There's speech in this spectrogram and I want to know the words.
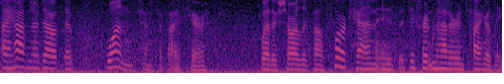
I have no doubt that one can survive here. Whether Charlotte Balfour can is a different matter entirely.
